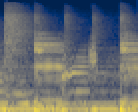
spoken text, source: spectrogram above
Mm-hmm.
